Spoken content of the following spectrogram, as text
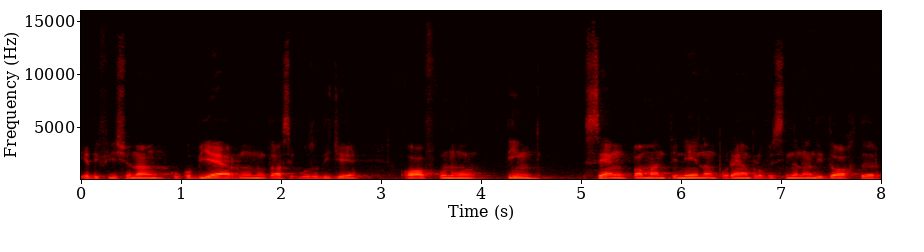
edifício não com o governo, não está se uso de of com tem sem para manter não, por exemplo, oficina não de doctor,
